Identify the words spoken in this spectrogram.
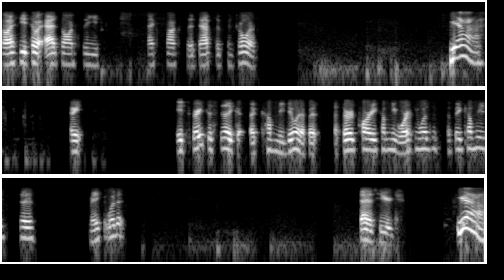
Oh, I see. So it adds on to the Xbox adaptive controller. Yeah. I mean, It's great to see like a company doing it, but a third party company working with a big company to make it with it. That is huge. Yeah.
